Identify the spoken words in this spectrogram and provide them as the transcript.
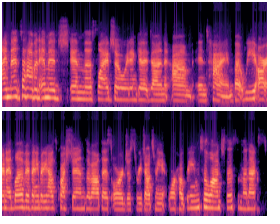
I meant to have an image in the slideshow. We didn't get it done um, in time, but we are, and I'd love if anybody has questions about this or just reach out to me. We're hoping to launch this in the next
